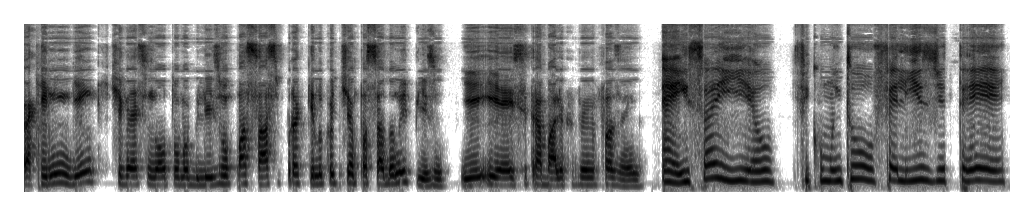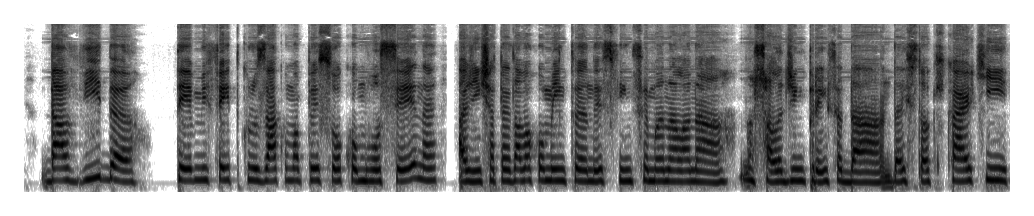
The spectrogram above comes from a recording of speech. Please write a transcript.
para que ninguém que estivesse no automobilismo passasse por aquilo que eu tinha passado no hipismo. E, e é esse trabalho que eu venho fazendo. É isso aí, eu fico muito feliz de ter da vida ter me feito cruzar com uma pessoa como você, né? A gente até estava comentando esse fim de semana lá na, na sala de imprensa da, da Stock Car que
